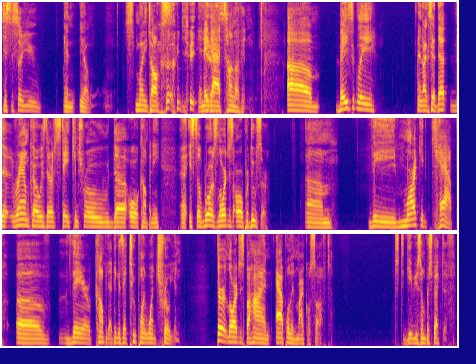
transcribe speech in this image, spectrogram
Just to so you and you know money talks, and they got a ton of it. Um, basically, and like I said, that the Aramco is their state-controlled uh, oil company. Uh, it's the world's largest oil producer. Um, the market cap of their company, I think, is at 2.1 trillion. Third largest behind Apple and Microsoft. Just to give you some perspective.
